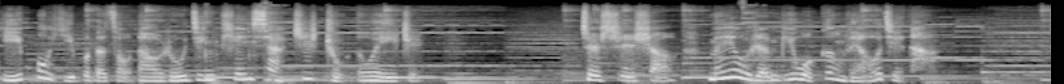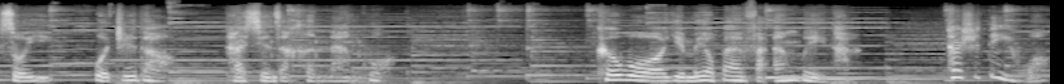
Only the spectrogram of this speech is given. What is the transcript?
一步一步的走到如今天下之主的位置。这世上没有人比我更了解他，所以我知道他现在很难过。可我也没有办法安慰他，他是帝王，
